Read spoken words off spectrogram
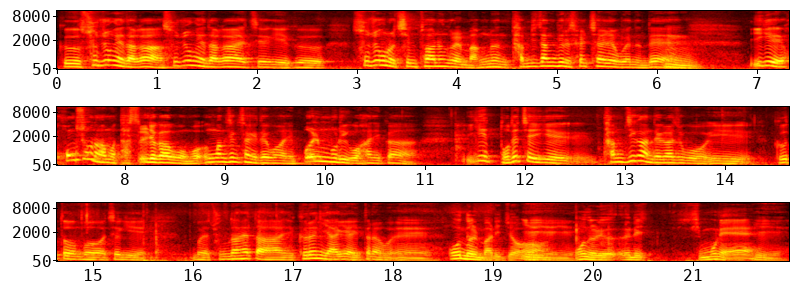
그 수중에다가 수중에다가 저기 그 수중으로 침투하는 걸 막는 탐지 장비를 설치하려고 했는데 음. 이게 홍수 나면 다 쓸려가고 뭐 엉망진창이 되고 하니 뻘물이고 하니까 이게 도대체 이게 탐지가 안 돼가지고 이 그것도 뭐 저기 뭐야 중단했다 그런 이야기가 있더라고요. 예. 오늘 말이죠. 예, 예, 예. 오늘 어느 신문에 예. 예.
